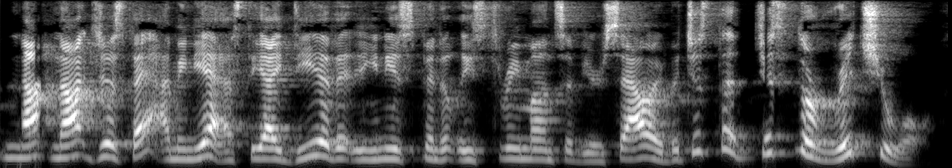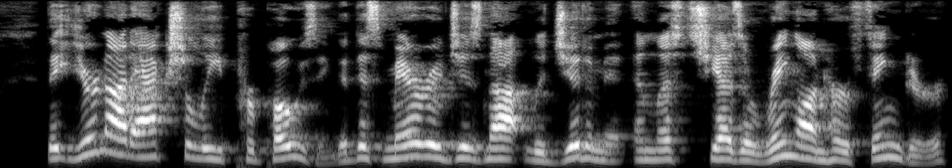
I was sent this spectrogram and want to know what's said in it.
Not not just that. I mean, yes, the idea that you need to spend at least three months of your salary, but just the just the ritual that you're not actually proposing, that this marriage is not legitimate unless she has a ring on her finger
